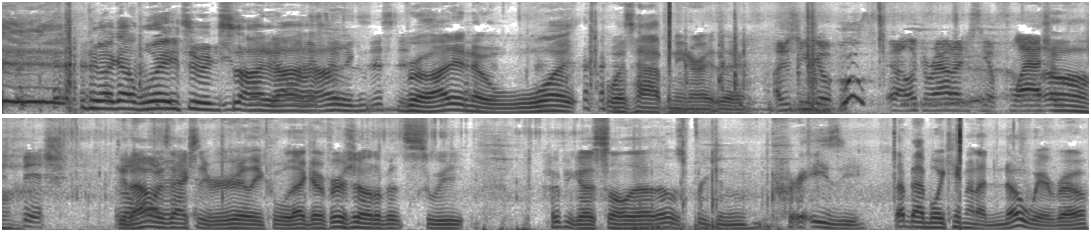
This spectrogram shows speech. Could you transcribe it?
Dude, I got way too excited. I, I, bro, I didn't know what was happening right there. I just see you go, and I look around, I just see a flash of Oh. fish. Dude, that was actually really cool. That gopher shot up, it's sweet. Hope you guys saw that. That was freaking crazy. That bad boy came out of nowhere, bro.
